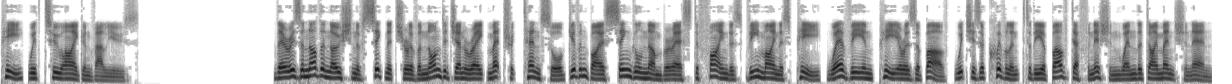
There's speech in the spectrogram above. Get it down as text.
p with two eigenvalues. There is another notion of signature of a non-degenerate metric tensor given by a single number s defined as v-p, where v and p are as above, which is equivalent to the above definition when the dimension n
